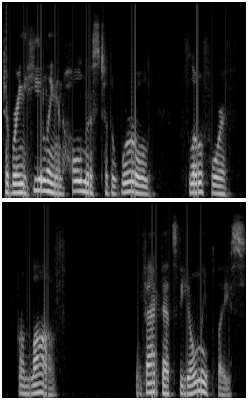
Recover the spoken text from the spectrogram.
to bring healing and wholeness to the world flow forth from love. In fact, that's the only place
